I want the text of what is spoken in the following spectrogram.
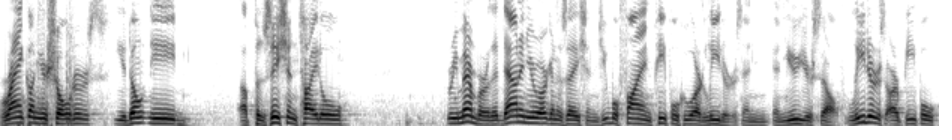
rank on your shoulders, you don't need a position title. Remember that down in your organizations, you will find people who are leaders, and, and you yourself. Leaders are people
